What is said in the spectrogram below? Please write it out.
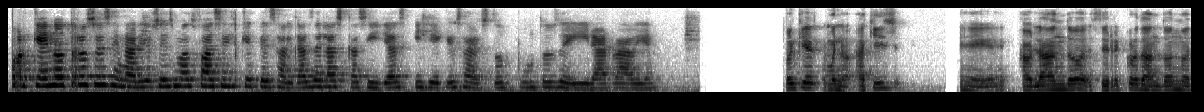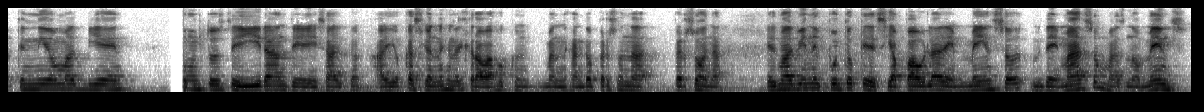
¿por qué en otros escenarios es más fácil que te salgas de las casillas y llegues a estos puntos de ira, rabia? Porque, bueno, aquí eh, hablando, estoy recordando, no he tenido más bien puntos de ira de salga. Hay ocasiones en el trabajo con, manejando persona, persona. Es más bien el punto que decía Paula de menso, de manso más no menso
